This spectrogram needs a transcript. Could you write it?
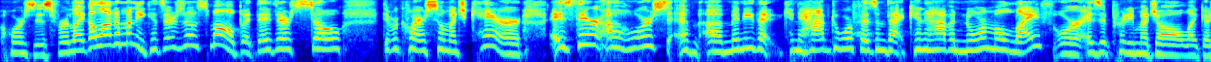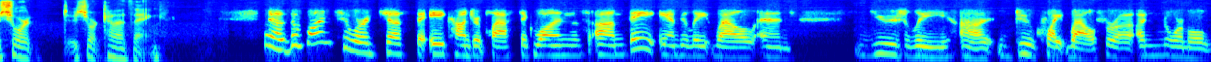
horses for like a lot of money because they're so small, but they, they're so they require so much care. Is there a horse, a, a mini that can have dwarfism that can have a normal life, or is it pretty much all like a short, short kind of thing? No, the ones who are just the achondroplastic ones, um, they ambulate well and usually uh, do quite well for a, a normal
